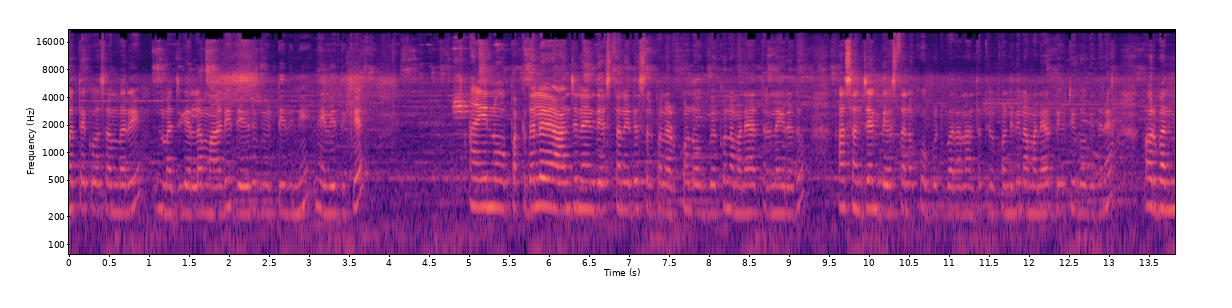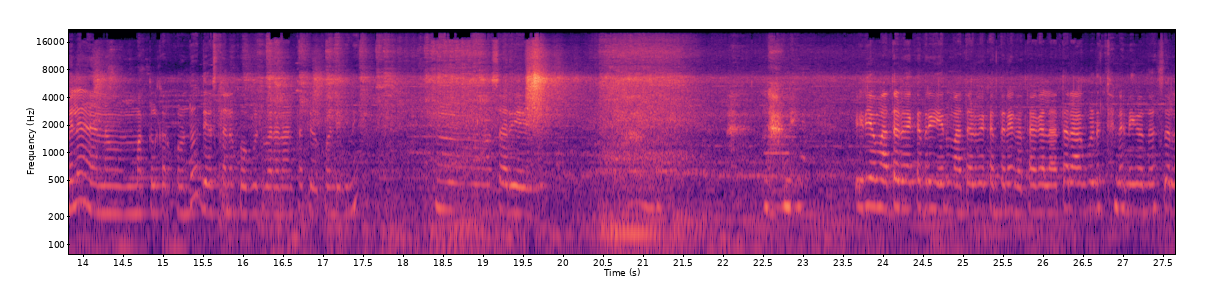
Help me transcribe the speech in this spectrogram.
ಮತ್ತು ಕೋಸಂಬರಿ ಮಜ್ಜಿಗೆಲ್ಲ ಮಾಡಿ ದೇವ್ರಿಗೂ ಇಟ್ಟಿದ್ದೀನಿ ನೈವೇದ್ಯಕ್ಕೆ. ಇನ್ನು ಪಕ್ಕದಲ್ಲೇ ಆಂಜನೇಯನ ದೇವಸ್ಥಾನ ಇದೆ, ಸ್ವಲ್ಪ ನಡ್ಕೊಂಡು ಹೋಗಬೇಕು. ನಮ್ಮ ಮನೆ ಹತ್ರನೇ ಇರೋದು. ಆ, ಸಂಜೆಗೆ ದೇವಸ್ಥಾನಕ್ಕೆ ಹೋಗ್ಬಿಟ್ಟು ಬರೋಣ ಅಂತ ತಿಳ್ಕೊಂಡಿದ್ದೀನಿ. ನಮ್ಮ ಮನೆಯವ್ರು ಡ್ಯೂಟಿಗೆ ಹೋಗಿದ್ದಾರೆ. ಅವ್ರು ಬಂದಮೇಲೆ ನಾನು ಮಕ್ಕಳು ಕರ್ಕೊಂಡು ದೇವಸ್ಥಾನಕ್ಕೆ ಹೋಗ್ಬಿಟ್ಟು ಬರೋಣ ಅಂತ ತಿಳ್ಕೊಂಡಿದ್ದೀನಿ. ಸರಿ. ವಿಡಿಯೋ ಮಾತಾಡ್ಬೇಕಾದ್ರೆ ಏನು ಮಾತಾಡ್ಬೇಕಂತಲೇ ಗೊತ್ತಾಗಲ್ಲ. ಆ ಥರ ಆಗ್ಬಿಡುತ್ತೆ ನನಗೆ ಒಂದೊಂದ್ಸಲ.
